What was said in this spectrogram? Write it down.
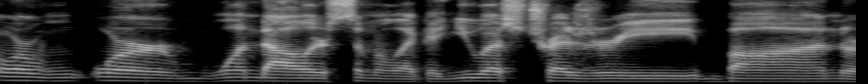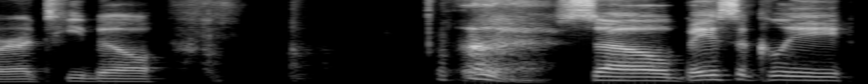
or or one dollar similar like a US Treasury bond or a T bill. so basically,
